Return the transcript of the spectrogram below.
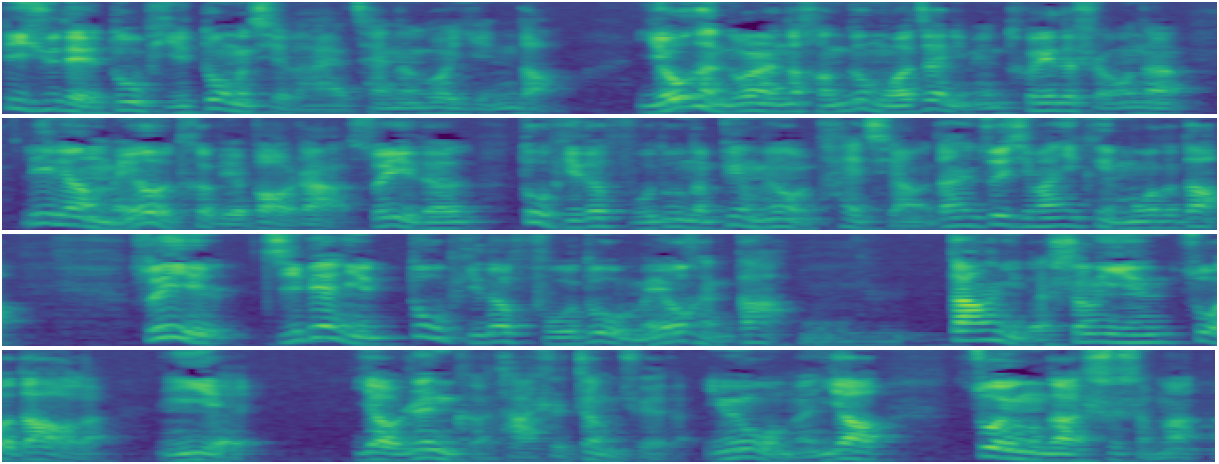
必须得肚皮动起来才能够引导。有很多人的横膈膜在里面推的时候呢，力量没有特别爆炸，所以呢，肚皮的幅度呢并没有太强，但是最起码你可以摸得到。所以，即便你肚皮的幅度没有很大，当你的声音做到了，你也要认可它是正确的，因为我们要作用的是什么？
